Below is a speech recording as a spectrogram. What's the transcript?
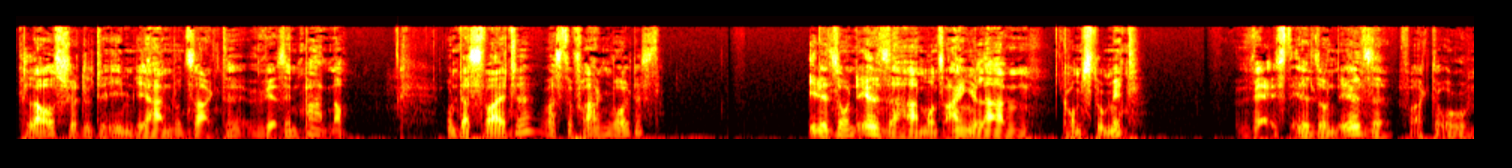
Klaus schüttelte ihm die Hand und sagte, wir sind Partner. Und das Zweite, was du fragen wolltest? Ilse und Ilse haben uns eingeladen. Kommst du mit? Wer ist Ilse und Ilse? fragte Ogun.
